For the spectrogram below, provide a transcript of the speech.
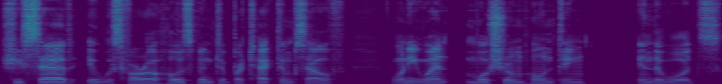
She said it was for her husband to protect himself when he went mushroom hunting in the woods.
